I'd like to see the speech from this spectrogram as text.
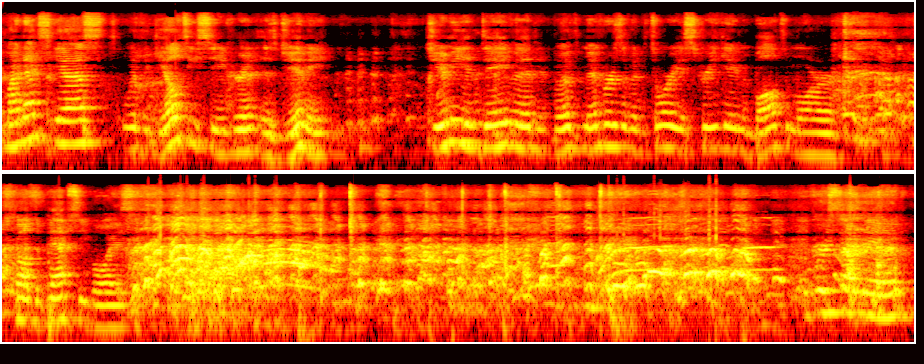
My next guest with the guilty secret is Jimmy. Jimmy and David, both members of a notorious street game in Baltimore called the Pepsi Boys. The first time they had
